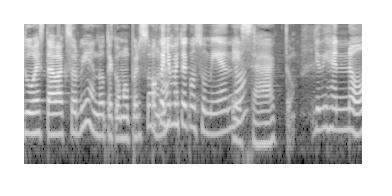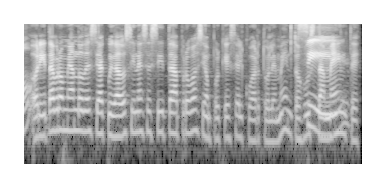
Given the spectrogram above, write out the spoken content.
Tú estabas absorbiéndote como persona. Porque yo me estoy consumiendo. Exacto. Yo dije, no. Ahorita bromeando decía, cuidado si necesita aprobación porque es el cuarto elemento, Sí, justamente.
